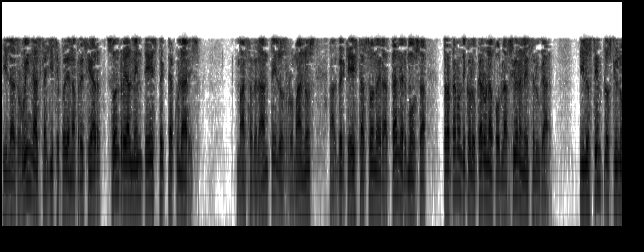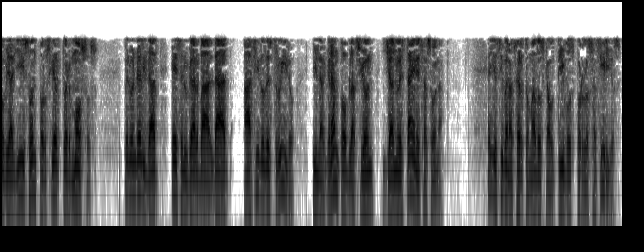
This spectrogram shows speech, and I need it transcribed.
y las ruinas que allí se pueden apreciar son realmente espectaculares. Más adelante, los romanos, al ver que esta zona era tan hermosa, trataron de colocar una población en ese lugar. Y los templos que uno ve allí son, por cierto, hermosos. Pero en realidad, ese lugar Baaldad ha sido destruido, y la gran población ya no está en esa zona. Ellos iban a ser tomados cautivos por los asirios.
